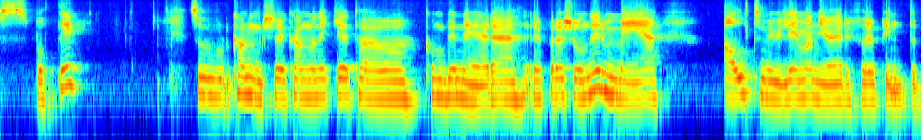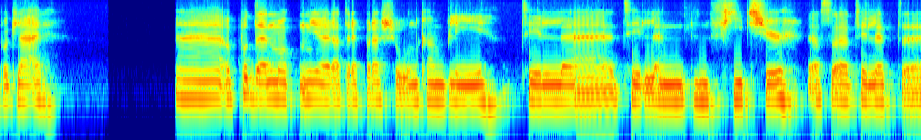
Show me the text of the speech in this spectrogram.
spotty. Så kanskje kan man ikke ta og kombinere reparasjoner med alt mulig man gjør for å pynte på klær. Uh, og på den måten gjøre at reparasjon kan bli til, uh, til en, en, feature, altså til et, uh,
